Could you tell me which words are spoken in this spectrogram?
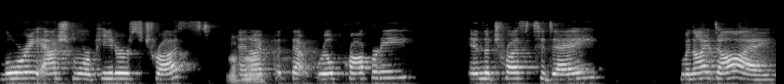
Lori Ashmore Peters Trust uh-huh. and I put that real property in the trust today, when I die,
